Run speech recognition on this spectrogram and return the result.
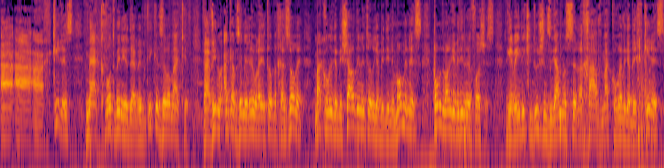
והחקירות מעכבות באיני יודע, ובדיקה זה לא מעכב. ואבינו, אגב, זה נראה אולי יותר בחזרה, מה קורה לגבי שאר דין יותר, לגבי דיני ממונות, פה מדובר לגבי דיני נפשות. לגבי עדי קידושין זה גם נושא רחב, מה קורה לגבי חקירות.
